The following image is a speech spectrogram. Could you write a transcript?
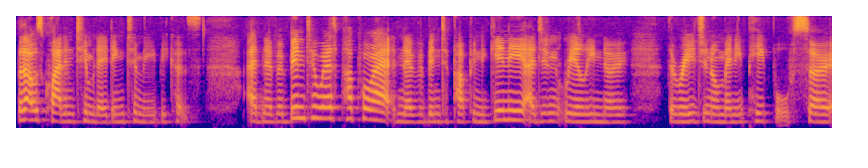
But that was quite intimidating to me because I'd never been to West Papua, I'd never been to Papua New Guinea, I didn't really know the region or many people. So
